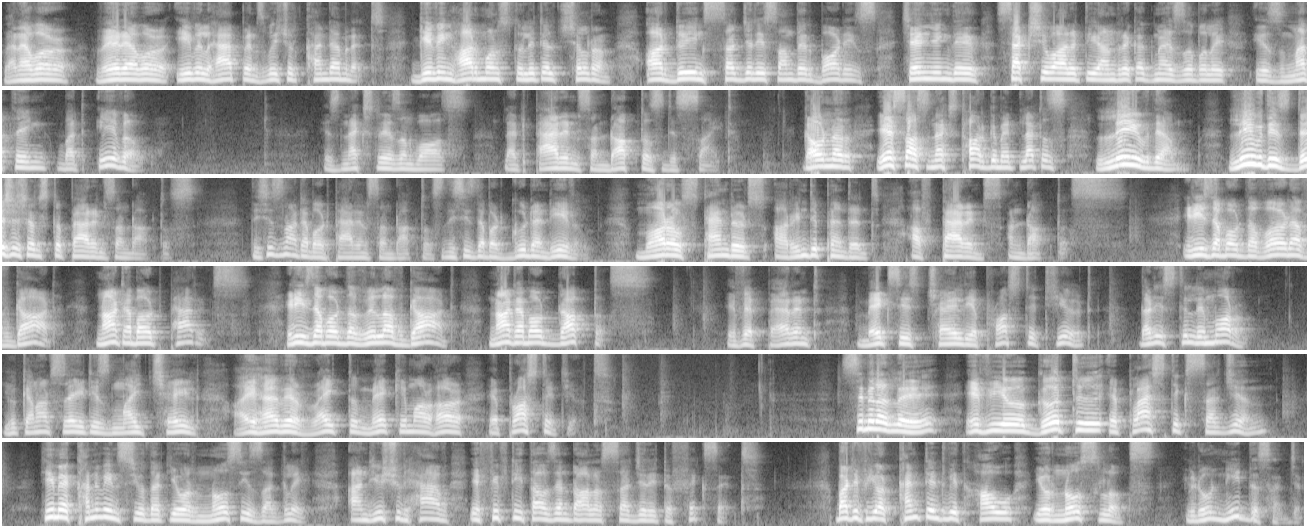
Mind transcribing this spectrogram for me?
Whenever, wherever evil happens, we should condemn it. Giving hormones to little children or doing surgeries on their bodies, changing their sexuality unrecognizably is nothing but evil. His next reason was let parents and doctors decide. Governor Asa's next argument let us leave them, leave these decisions to parents and doctors. This is not about parents and doctors, this is about good and evil. Moral standards are independent of parents and doctors. It is about the Word of God, not about parents. It is about the will of God, not about doctors. If a parent makes his child a prostitute, that is still immoral. You cannot say it is my child. I have a right to make him or her a prostitute. Similarly, if you go to a plastic surgeon, he may convince you that your nose is ugly and you should have a $50,000 surgery to fix it. But if you are content with how your nose looks, you don't need the surgery.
